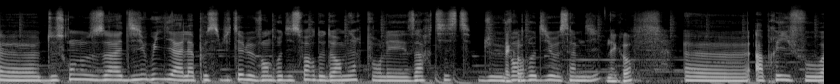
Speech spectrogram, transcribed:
Euh, de ce qu'on nous a dit, oui, il y a la possibilité le vendredi soir de dormir pour les artistes du vendredi au samedi. D'accord Euh, après, il faut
